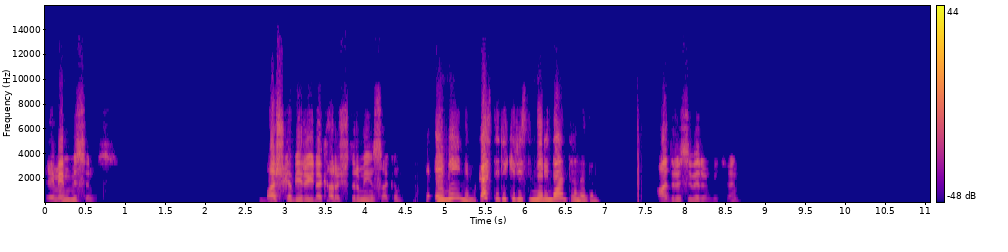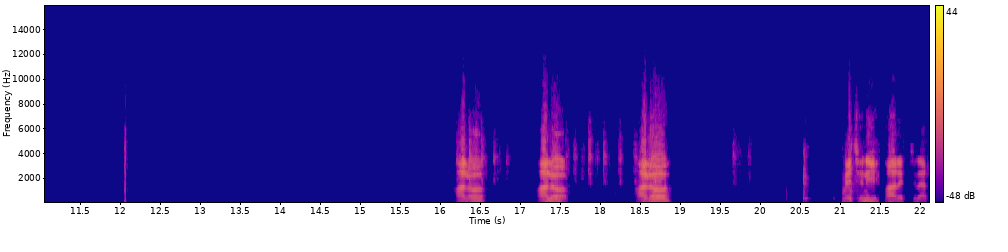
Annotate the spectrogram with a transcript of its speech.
Emin misiniz? Başka biriyle karıştırmayın sakın. Eminim, gazetedeki resimlerinden tanıdım. Adresi verin lütfen. Alo? Alo? Alo? Metin'i ihbar ettiler.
